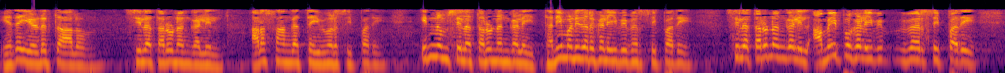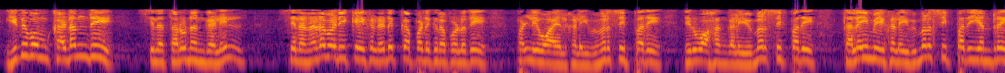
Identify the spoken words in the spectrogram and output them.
எதை எடுத்தாலும் சில தருணங்களில் அரசாங்கத்தை விமர்சிப்பது இன்னும் சில தருணங்களை தனி மனிதர்களை விமர்சிப்பது சில தருணங்களில் அமைப்புகளை விமர்சிப்பது இதுவும் கடந்து சில தருணங்களில் சில நடவடிக்கைகள் எடுக்கப்படுகிற பொழுது பள்ளி வாயில்களை விமர்சிப்பது நிர்வாகங்களை விமர்சிப்பது தலைமைகளை விமர்சிப்பது என்று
